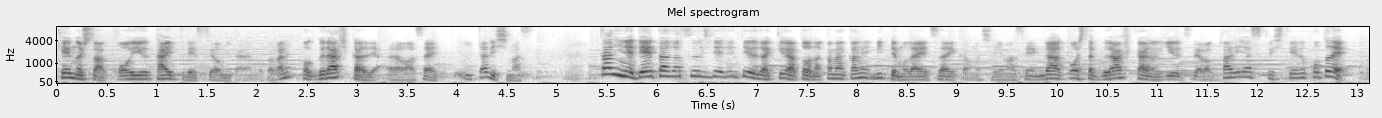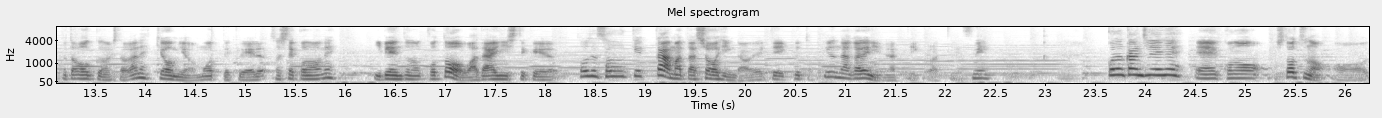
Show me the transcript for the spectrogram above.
県の人はこういうタイプですよ、みたいなことがね、こうグラフィカルで表されていたりします。単にね、データが数字で出てるだけだとなかなかね、見てもらいづらいかもしれませんが、こうしたグラフィカルの技術で分かりやすくしていることで、また多くの人がね、興味を持ってくれる。そしてこのね、イベントのことを話題にしてくれる。当然その結果、また商品が売れていくという流れになっていくわけですね。こんな感じでね、え、この一つの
